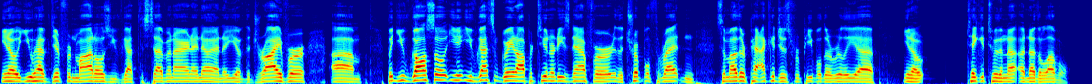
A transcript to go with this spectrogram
you know you have different models. You've got the seven iron. I know. I know you have the driver, um, but you've also you, you've got some great opportunities now for the triple threat and some other packages for people to really uh, you know take it to the, another level.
